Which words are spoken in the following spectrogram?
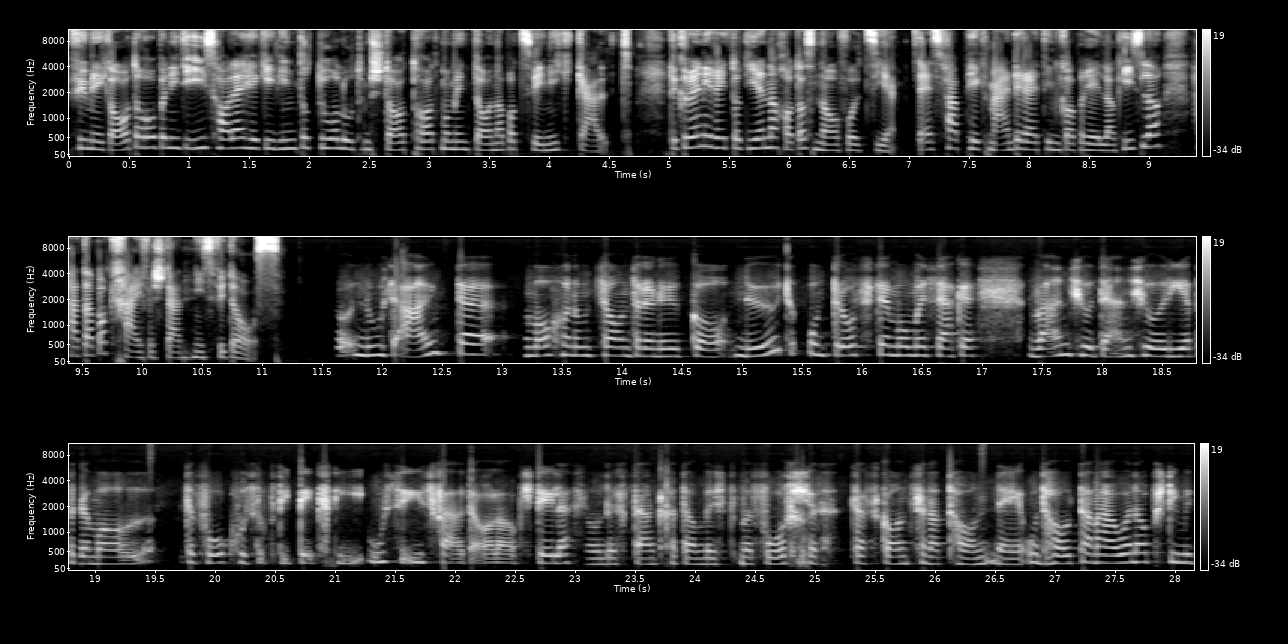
Für mehr Garderoben in die Eishalle hätte Winterthur laut dem Stadtrat momentan aber zu wenig Geld. Der grüne Reto Diener kann das nachvollziehen. Die SVP-Gemeinderätin Gabriela Gisler hat aber kein Verständnis für das. Nur das eine machen und das andere nicht geht nicht. Und trotzdem muss man sagen, wenn schon, dann schon lieber einmal den Fokus auf die deckte Ausseisfeldanlage stellen. Und ich denke, da müsste man Forscher das Ganze an die Hand nehmen und halt dann auch eine Abstimmung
